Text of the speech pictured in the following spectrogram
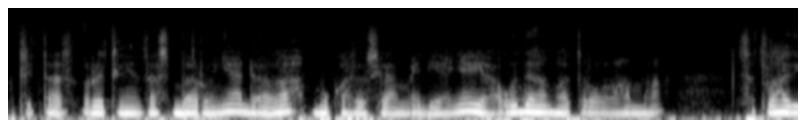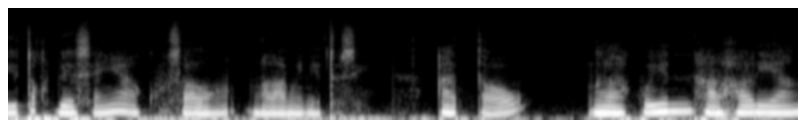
Rutinitas rutinitas barunya adalah buka sosial medianya ya udah nggak terlalu lama. Setelah detox biasanya aku selalu ngalamin itu sih. Atau ngelakuin hal-hal yang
